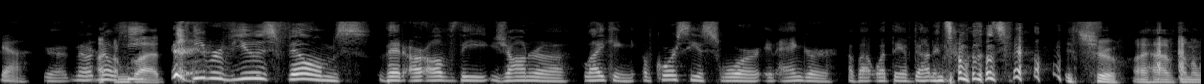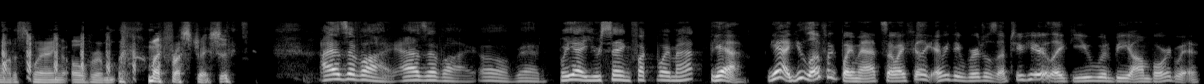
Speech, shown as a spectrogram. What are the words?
yeah. Yeah. No, no. I'm he, glad. he reviews films that are of the genre liking. Of course, he has swore in anger about what they have done in some of those films. It's true. I have done a lot of swearing over my frustrations. As have I. As have I. Oh man. But yeah, you were saying fuckboy Matt? Yeah yeah, you love Fuckboy Matt, so I feel like everything Virgil's up to here, like you would be on board with,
